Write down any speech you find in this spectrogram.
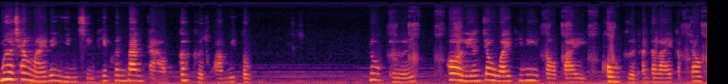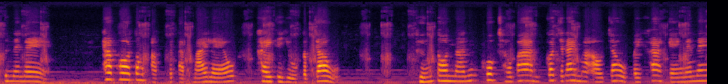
เมื่อช่างไม้ได้ยินสิ่งที่เพื่อนบ้านกล่าวก็เกิดความวิตก ลูกเอ๋ย พ่อเลี้ยงเจ้าไว้ที่นี่ต่อไป คงเกิดอันตรายกับเจ้าขึ้นแน่ๆ ถ้าพ่อต้องอับไปตัดไม้แล้ว ใครจะอยู่กับเจ้า ถึงตอนนั้นพวกชาวบ้านก็จะได้มาเอาเจ้าไปฆ่าแกงแน่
